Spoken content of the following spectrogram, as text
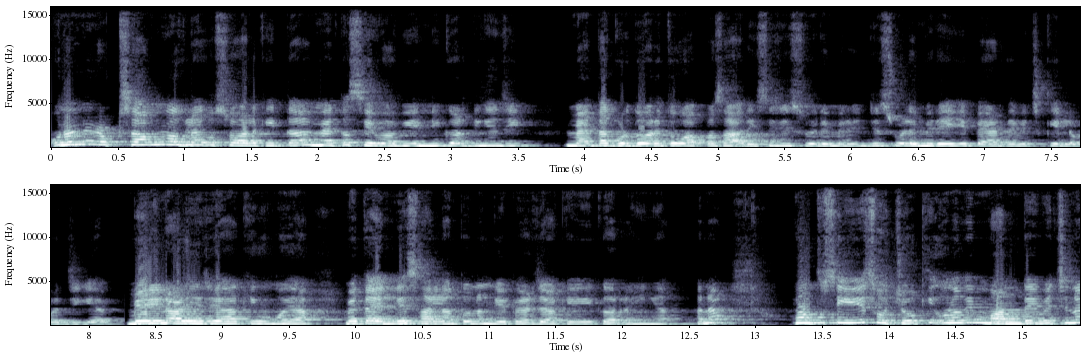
ਉਹਨਾਂ ਨੇ ਡਾਕਟਰ ਸਾਹਿਬ ਨੂੰ ਅਗਲਾ ਸਵਾਲ ਕੀਤਾ, ਮੈਂ ਤਾਂ ਸੇਵਾ ਵੀ ਇੰਨੀ ਕਰਦੀ ਹਾਂ ਜੀ। ਮੈਂ ਤਾਂ ਗੁਰਦੁਆਰੇ ਤੋਂ ਵਾਪਸ ਆ ਰਹੀ ਸੀ, ਜਿਸ ਵੇਲੇ ਮੇਰੇ, ਜਿਸ ਵੇਲੇ ਮੇਰੇ ਇਹ ਪੈਰ ਦੇ ਵਿੱਚ ਕਿੱਲ ਵੱਜੀ ਹੈ ਮੇਰੇ ਨਾਲ ਇਹ ਅਜਿਹਾ ਕਿਉਂ ਹੋਇਆ? ਮੈਂ ਤਾਂ ਇੰਨੇ ਸਾਲਾਂ ਤੋਂ ਨੰਗੇ ਪੈਰ ਜਾ ਕੇ ਇਹ ਕਰ ਰਹੀ ਹਾਂ, ਹਨਾ? ਹੁਣ ਤੁਸੀਂ ਇਹ ਸੋਚੋ ਕਿ ਉਹਨਾਂ ਦੇ ਮਨ ਦੇ ਵਿੱਚ ਨਾ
